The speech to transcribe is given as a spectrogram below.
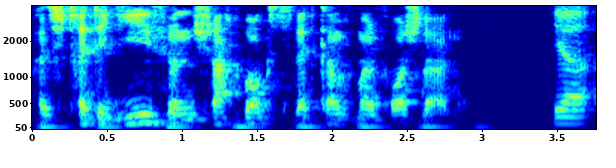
als Strategie für einen Schachbox-Wettkampf mal vorschlagen? Ja,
